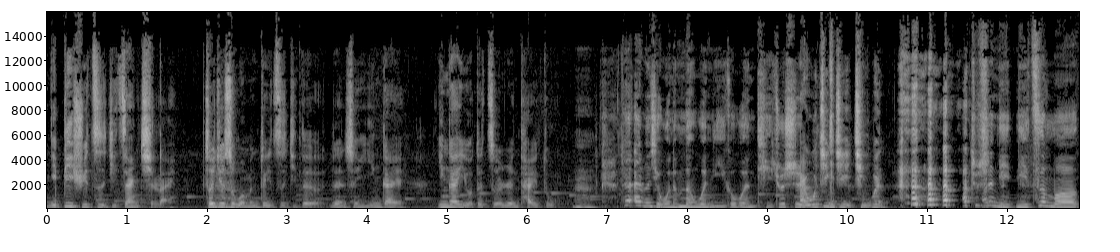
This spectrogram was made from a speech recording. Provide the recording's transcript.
你必须自己站起来，这就是我们对自己的人生应该。应该有的责任态度。嗯，但艾伦姐，我能不能问你一个问题？就是百无禁忌，请问，就是你你这么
